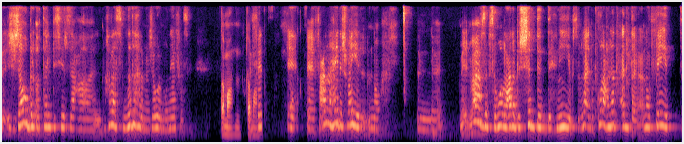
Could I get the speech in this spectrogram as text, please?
الجو بالأوتيل بصير زعل. خلص بنظهر من جو المنافسة. طبعا طبعا. إيه إيه فعنا هيدا شوي إنه ما بعرف إذا بسموها بالعربي الشدة الذهنيه بس لا تكون عن جد قدها يعني. أنا فايت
